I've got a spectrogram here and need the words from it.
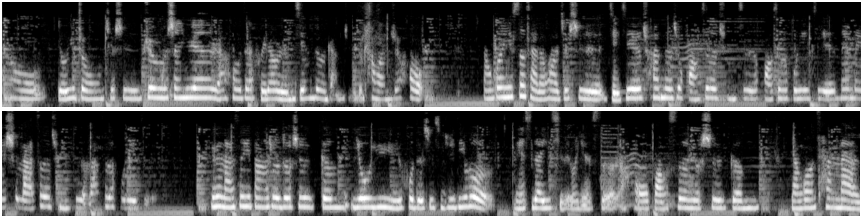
然后有一种就是坠入深渊，然后再回到人间的感觉。就看完之后。然后关于色彩的话，就是姐姐穿的是黄色的裙子，黄色的蝴蝶结；妹妹是蓝色的裙子，蓝色的蝴蝶结。因为蓝色一般来说都是跟忧郁或者是情绪低落联系在一起的一个颜色，然后黄色又是跟阳光灿烂，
